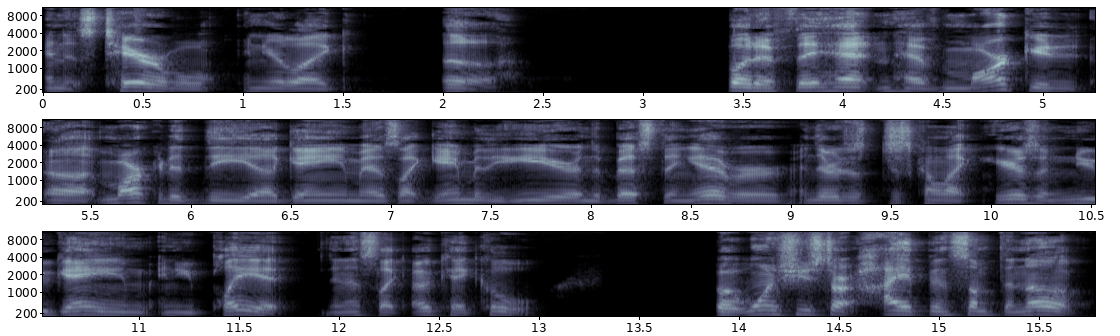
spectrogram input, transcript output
and it's terrible, and you're like, ugh. But if they hadn't have marketed uh, marketed the uh, game as like game of the year and the best thing ever, and they're just just kind of like, here's a new game, and you play it, then it's like, okay, cool. But once you start hyping something up,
